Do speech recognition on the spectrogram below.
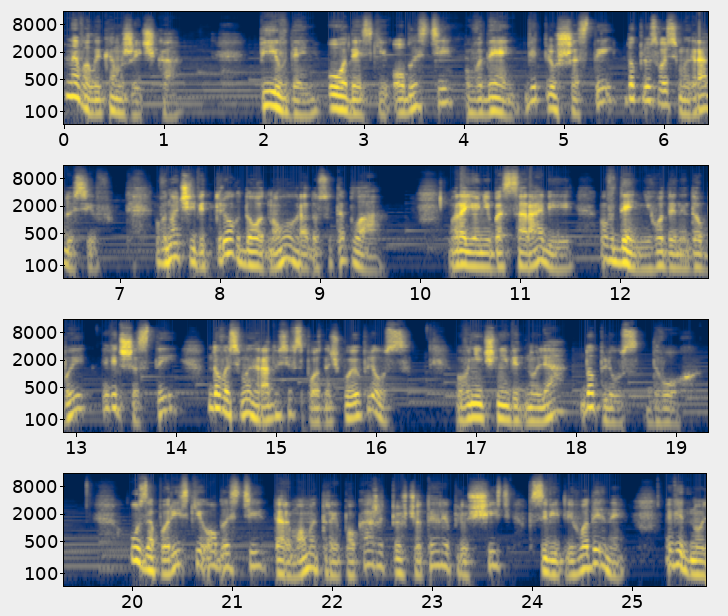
невелика мжичка. Південь у Одеській області вдень від плюс 6 до плюс 8 градусів, вночі від 3 до 1 градусу тепла. В районі Бессарабії в денні години доби від 6 до 8 градусів з позначкою плюс, в нічні від 0 до плюс 2. У Запорізькій області термометри покажуть плюс 4 плюс 6 в світлі години, від 0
